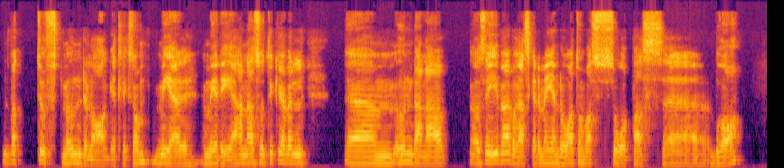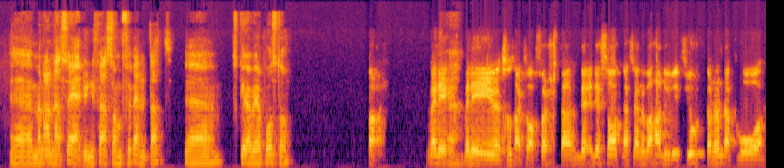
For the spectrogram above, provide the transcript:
det var tufft med underlaget liksom. Mer med det. Annars så tycker jag väl um, hundarna, Siv överraskade mig ändå att hon var så pass uh, bra. Uh, men mm. annars så är det ungefär som förväntat, uh, skulle jag vilja påstå. Ja. Men det, uh. men det är ju som sagt var första, det, det saknas ändå, vad hade vi, 1400 på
